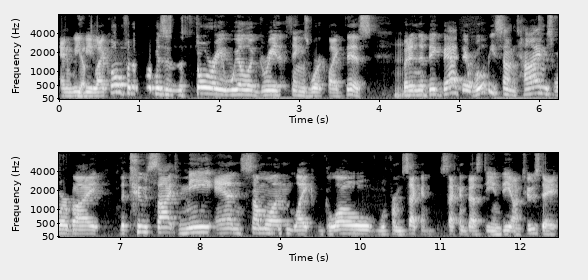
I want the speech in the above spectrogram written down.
and we'd yep. be like, oh, for the purposes of the story, we'll agree that things work like this. Hmm. But in the big bad, there will be some times whereby the two sides, me and someone like Glow from second second best D and D on Tuesday,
